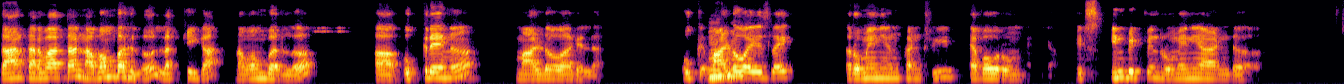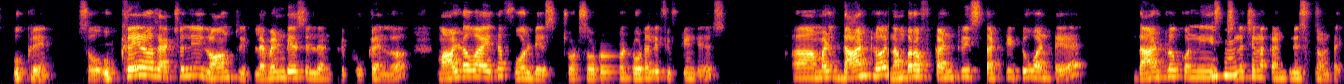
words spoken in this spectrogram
దాని తర్వాత నవంబర్లో లక్కీగా నవంబర్లో ఉక్రెయిన్ మాల్డోవాకి వెళ్ళా. Moldova is like Romanian country above Romania it's in between Romania and Ukraine so Ukraine was actually long trip eleven days వెళ్ళాను ట్రిప్ ఉక్రెయిన్లో. మాల్డోవా అయితే four days so totally fifteen days మళ్ళీ దాంట్లో number of countries thirty two అంటే దాంట్లో కొన్ని. చిన్న చిన్న కంట్రీస్ ఉంటాయి.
